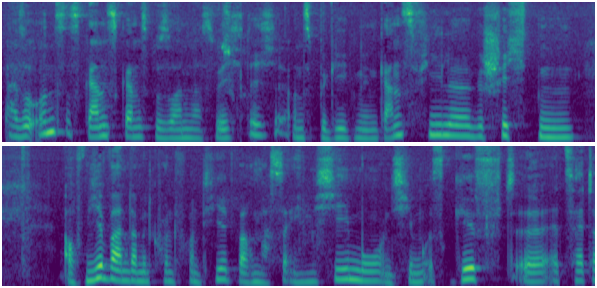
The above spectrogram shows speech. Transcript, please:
Also uns ist ganz, ganz besonders wichtig. Uns begegnen ganz viele Geschichten. Auch wir waren damit konfrontiert. Warum machst du eigentlich Chemo? Und Chemo ist Gift äh, etc.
